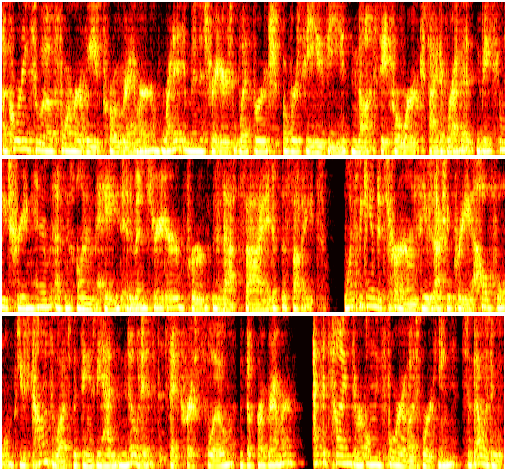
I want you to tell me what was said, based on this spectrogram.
According to a former lead programmer, Reddit administrators let Brutsch oversee the not safe for work side of Reddit, basically treating him as an unpaid administrator for that side of the site. Once we came to terms, he was actually pretty helpful. He would come to us with things we hadn't noticed, said Chris Slowe, the programmer. At the time, there were only four of us working, so that was a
